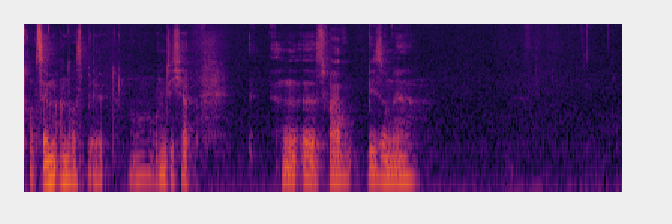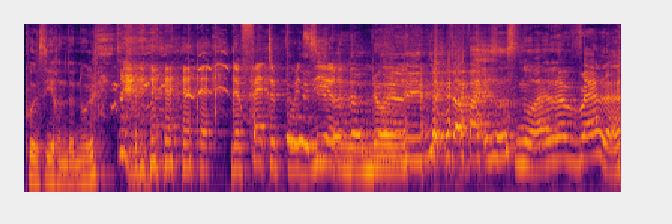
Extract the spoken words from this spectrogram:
trotzdem ein anderes Bild. Und ich habe, es war wie so eine pulsierende Null. eine fette pulsierende Null. Dabei ist es nur eine Welle.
